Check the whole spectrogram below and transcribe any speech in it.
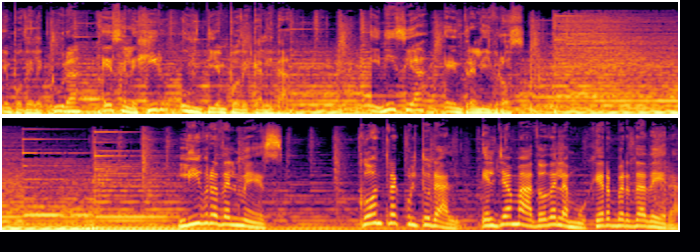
tiempo de lectura es elegir un tiempo de calidad. Inicia entre libros. Libro del mes. Contracultural, el llamado de la mujer verdadera.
